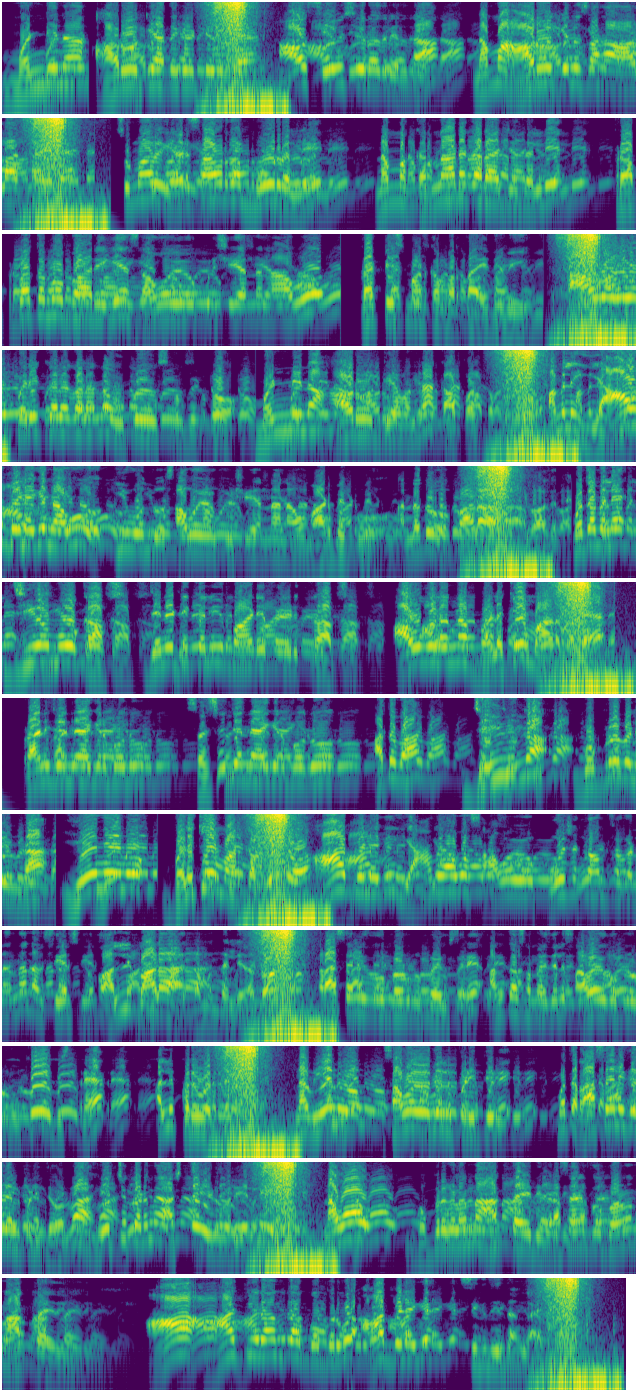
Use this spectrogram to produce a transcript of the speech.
ಮಣ್ಣಿನ ಆರೋಗ್ಯ ಹದಗೆಟ್ಟಿರುತ್ತೆ ಆ ಸೇವಿಸಿರೋದ್ರಿಂದ ನಮ್ಮ ಆರೋಗ್ಯನೂ ಸಹ ಹಾಳಾಗ್ತಾ ಇದೆ. ಸುಮಾರು ಎರಡ್ ಸಾವಿರದ ಮೂರರಲ್ಲಿ ನಮ್ಮ ಕರ್ನಾಟಕ ರಾಜ್ಯದಲ್ಲಿ ಪ್ರಪ್ರಥಮ ಬಾರಿಗೆ ಸಾವಯವ ಕೃಷಿಯನ್ನ ನಾವು ಪ್ರಾಕ್ಟೀಸ್ ಮಾಡ್ಕೊಂಡ್ ಬರ್ತಾ ಇದೀವಿ. ಸಾವಯವ ಪರಿಕರಗಳನ್ನ ಉಪಯೋಗಿಸ್ಕೊಂಡ್ಬಿಟ್ಟು ಮಣ್ಣಿನ ಆರೋಗ್ಯವನ್ನ ಕಾಪಾಡ್ಕೊಂಡು ಆಮೇಲೆ ಯಾವ ಬೆಳೆಗೆ ನಾವು ಈ ಒಂದು ಸಾವಯವ ಕೃಷಿಯನ್ನ ನಾವು ಮಾಡ್ಬೇಕು ಅನ್ನೋದು ಬಹಳ ಮುಖ್ಯವಾಗುತ್ತೆ. ಮತ್ತೆ ಆಮೇಲೆ GMO crops genetically modified crops ಅವುಗಳನ್ನ ಬಳಕೆ ಮಾಡಿದ್ರೆ ಪ್ರಾಣಿಜನ್ಯ ಆಗಿರ್ಬೋದು ಸಸ್ಯಜನ್ಯ ಆಗಿರ್ಬೋದು ಅಥವಾ ಜೈವಿಕ ಗೊಬ್ಬರಗಳಿಂದ ಏನೇನು ಬಳಕೆ ಮಾಡ್ಕೊಂಡು ಆ ಬೆಳೆಗೆ ಯಾವ ಯಾವ ಸಾವಯವ ಪೋಷಕಾಂಶಗಳನ್ನ ನಾವು ಸೇರಿಸಬೇಕು. ಅಲ್ಲಿ ಬಹಳ ಗಮನದಲ್ಲಿರೋದು ರಾಸಾಯನಿಕ ಗೊಬ್ಬರಗಳನ್ನು ಉಪಯೋಗಿಸಿದ್ರೆ ಅಂತ ಸಮಯದಲ್ಲಿ ಸಾವಯವ ಗೊಬ್ಬರಗಳನ್ನು ಉಪಯೋಗಿಸಿದ್ರೆ ಅಲ್ಲಿ ಪರಿವರ್ತನೆ. ನಾವೇನು ಏನು ಸಾವಯವದಲ್ಲಿ ಪಡಿತೀವಿ ಮತ್ತೆ ರಾಸಾಯನಿಕದಲ್ಲಿ ಪಡಿತೀವಲ್ವಾ? ಹೆಚ್ಚು ಕಡಿಮೆ ಅಷ್ಟೇ ಇಳುವರಿಯಲ್ಲಿ ನಾವು ಗೊಬ್ಬರಗಳನ್ನ ಹಾಕ್ತಾ ಇದೀವಿ ರಾಸಾಯನಿಕ ಗೊಬ್ಬರಗಳನ್ನ ಹಾಕ್ತಾ ಇದೀವಿ. ಆ ಹಾಕಿರೋಂತ ಗೊಬ್ಬರಗಳು ಆ ಬೆಳೆಗೆ ಸಿಗದಿದ್ದಂಗ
